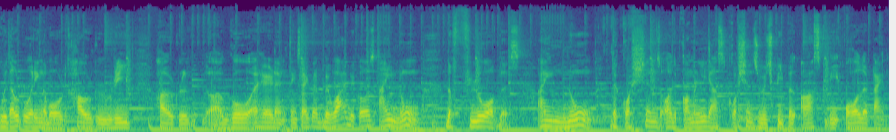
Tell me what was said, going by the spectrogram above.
without worrying about how it will read, how it will uh, go ahead, and things like that. But why? Because I know the flow of this. I know the questions or the commonly asked questions which people ask me all the time.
